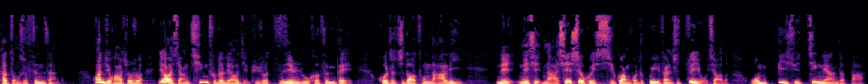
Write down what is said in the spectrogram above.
它总是分散的。换句话说，说要想清楚的了解，比如说资源如何分配，或者知道从哪里。那那些哪些社会习惯或者规范是最有效的？我们必须尽量的把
